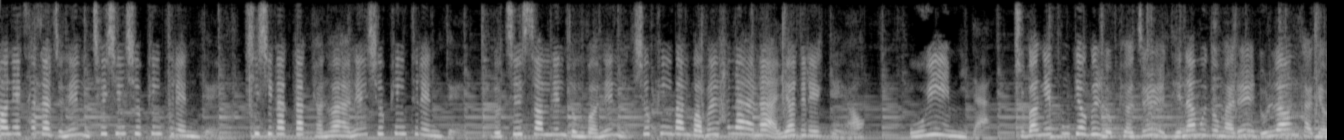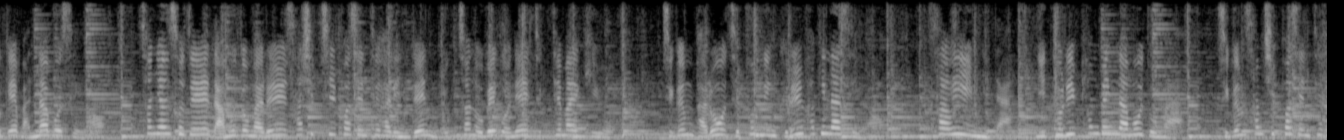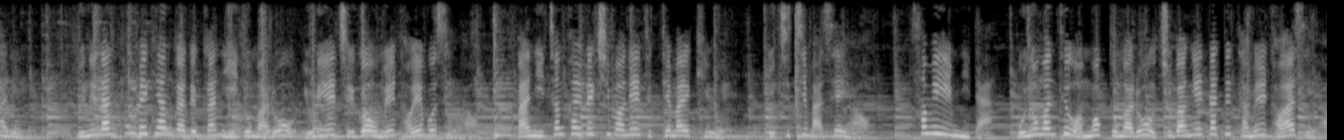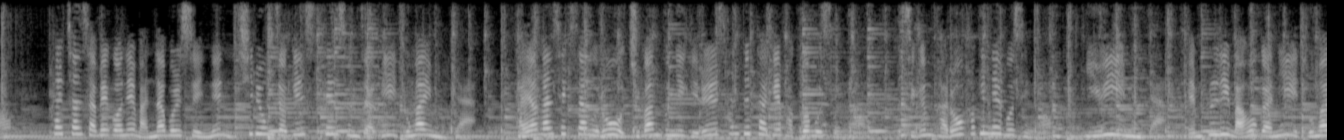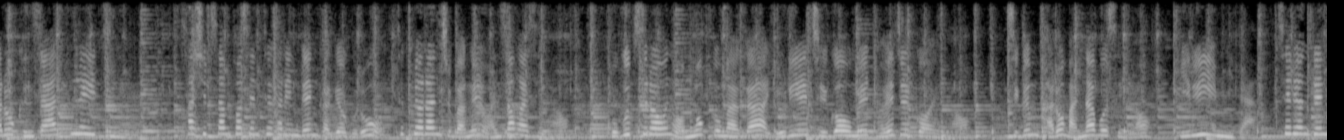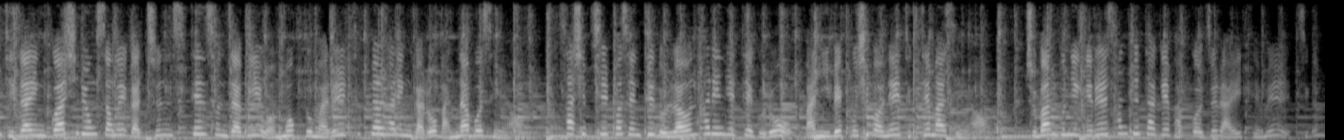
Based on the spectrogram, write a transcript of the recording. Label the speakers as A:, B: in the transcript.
A: 번에 찾아주는 최신 쇼핑 트렌드. 시시각각 변화하는 쇼핑 트렌드. 놓칠 수 없는 돈 버는 쇼핑 방법을 하나하나 알려드릴게요. 5위입니다. 주방의 품격을 높여줄 대나무 도마를 놀라운 가격에 만나보세요. 천연 소재의 나무 도마를 47% 할인된 6,500원에 득템할 기회. 지금 바로 제품 링크를 확인하세요. 4위입니다. 니토리 편백나무 도마. 지금 30% 할인. 은은한 편백향 가득한 이 도마로 요리의 즐거움을 더해보세요. 12,810원에 득템할 기회. 놓치지 마세요. 3위입니다. 모노먼트 원목 도마로 주방의 따뜻함을 더하세요. 8,400원에 만나볼 수 있는 실용적인 스텐 손잡이 도마입니다. 다양한 색상으로 주방 분위기를 산뜻하게 바꿔보세요. 지금 바로 확인해보세요. 2위입니다. 앰플리 마호가니 도마로 근사한 플레이팅을 43% 할인된 가격으로 특별한 주방을 완성하세요. 고급스러운 원목 도마가 요리의 즐거움을 더해줄 거예요. 지금 바로 만나보세요. 1위입니다. 세련된 디자인과 실용성을 갖춘 스텐 손잡이 원목 도마를 특별 할인가로 만나보세요. 47% 놀라운 할인 혜택으로 1290원에 득템하세요. 주방 분위기를 산뜻하게 바꿔줄 아이템을 지금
